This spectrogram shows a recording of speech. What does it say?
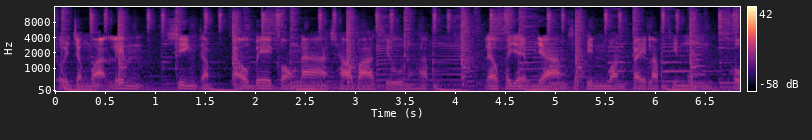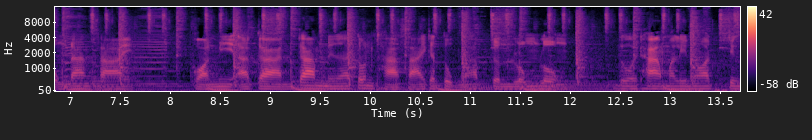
โดยจังหวะเล่นชิงกับเอลเบ้กองหน้าชาวบราซิลนะครับ แล้วพยายามสปินบอลไปรับที่มุมโถงด้านซ้าย ก่อนมีอาการกล้ามเนื้อต้นขาซ้ายกระตุกนะครับ จนล้มลงโดยทางมารินอสจึง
